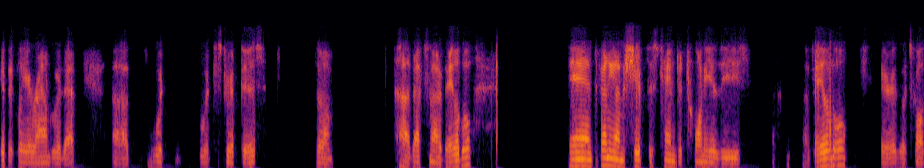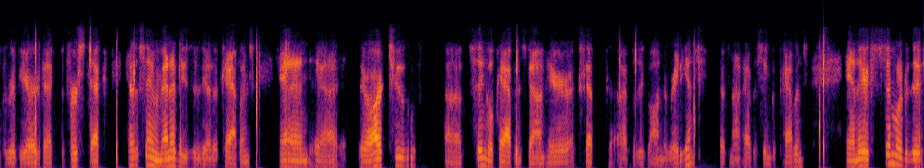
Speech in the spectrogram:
typically around where that uh, wood wood strip is. So uh, that's not available. And depending on the ship, there's 10 to 20 of these available. They're what's called the Riviera deck. The first deck has the same amenities as the other cabins, and uh, there are two uh, single cabins down here, except I believe on the Radiance does not have the single cabins, and they're similar to this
